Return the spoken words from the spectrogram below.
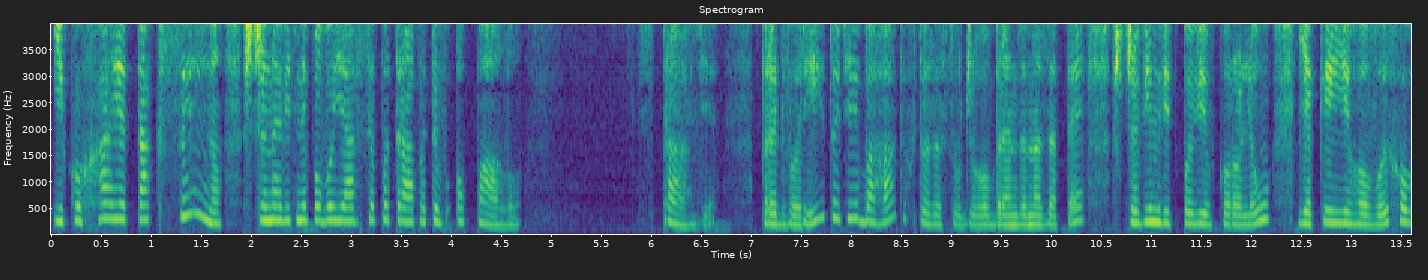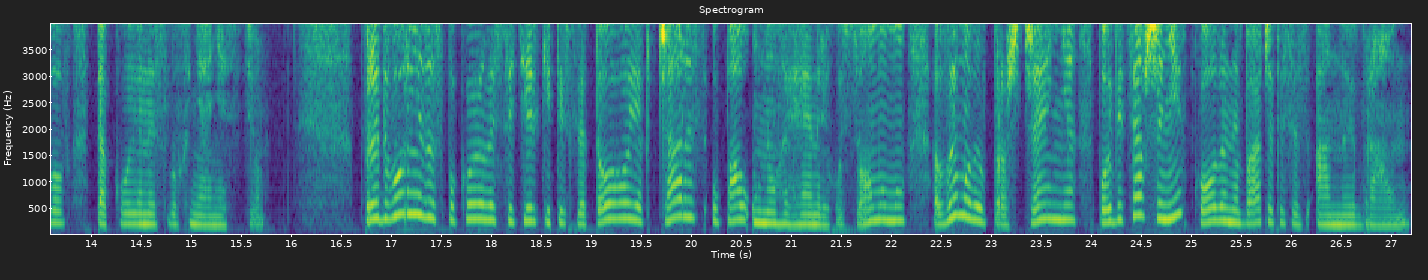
і кохає так сильно, що навіть не побоявся потрапити в опалу. Справді, при дворі тоді багато хто засуджував Брендона за те, що він відповів королю, який його виховав такою неслухняністю. Придворні заспокоїлися тільки після того, як Чарльз упав у ноги Генріху VII, вимолив прощення, пообіцявши ніколи не бачитися з Анною Браун.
